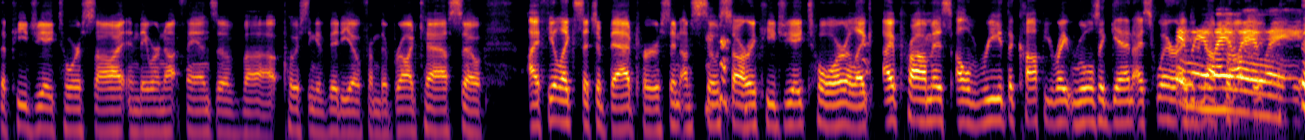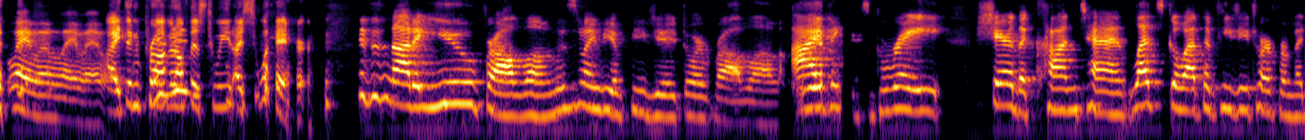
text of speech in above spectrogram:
the PGA Tour saw it and they were not fans of uh, posting a video from their broadcast. So I feel like such a bad person. I'm so sorry, PGA Tour. Like, I promise I'll read the copyright rules again. I swear wait, I did wait, not wait, profit. wait, wait, wait, wait, wait, wait, I didn't profit off this tweet. I swear. This is not a you problem. This might be a PGA Tour problem. I Yeah. think it's great. Share the content. Let's go at the PGA Tour from a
